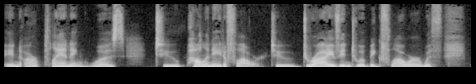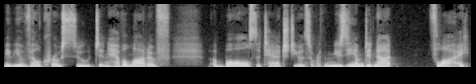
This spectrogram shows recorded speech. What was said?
in our planning was to pollinate a flower, to drive into a big flower with maybe a Velcro suit and have a lot of uh, balls attached to you and so forth. The museum did not fly.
